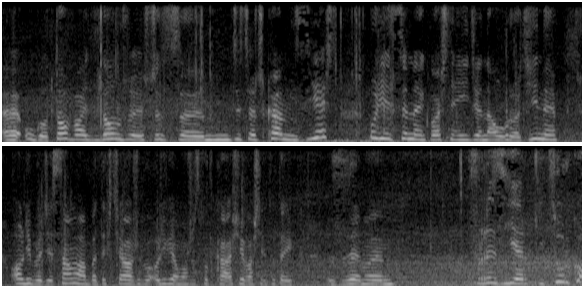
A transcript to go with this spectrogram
e, ugotować, zdążę jeszcze z mm, dzieciaczkami zjeść. Później synek właśnie idzie na urodziny. Oli będzie sama, będę chciała, żeby Oliwia może spotkała się właśnie tutaj z mm, fryzjerki córką,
